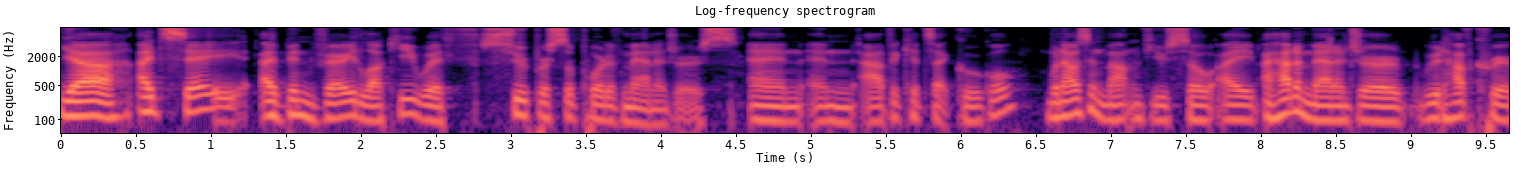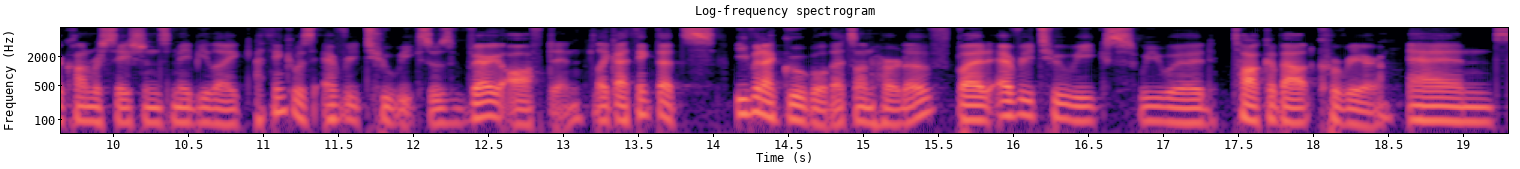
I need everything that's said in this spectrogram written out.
Yeah, I'd say I've been very lucky with super supportive managers and, and advocates at Google when I was in Mountain View, so I, I had a manager, we would have career conversations maybe like, I think it was every two weeks. It was very often. Like, I think that's even at Google, that's unheard of. But every two weeks, we would talk about career. And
